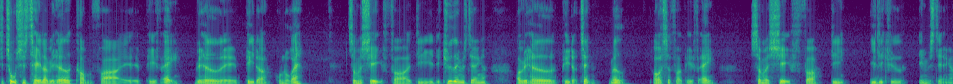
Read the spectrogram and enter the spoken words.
de to sidste taler, vi havde, kom fra øh, PFA. Vi havde øh, Peter Honoré, som er chef for de likvide investeringer, og vi havde Peter Tind med, også fra PFA, som er chef for de illikvide investeringer.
